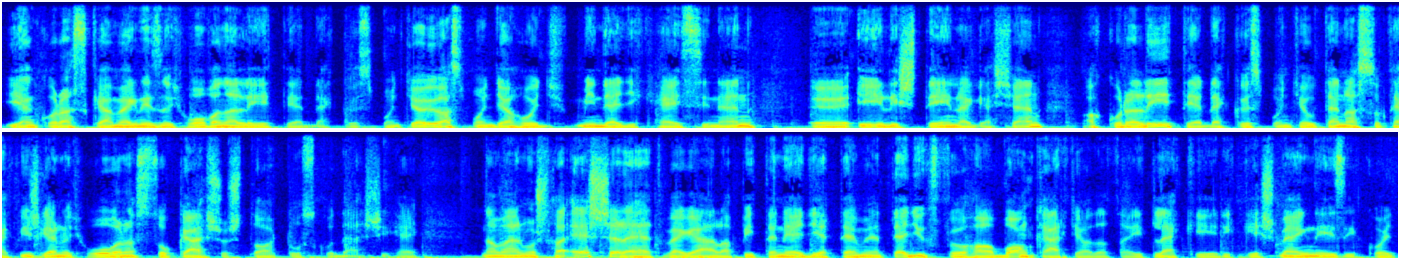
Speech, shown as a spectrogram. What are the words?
ilyenkor azt kell megnézni, hogy hol van a létérdek központja. Ő azt mondja, hogy mindegyik helyszínen él is ténylegesen, akkor a létérdek központja után azt szokták vizsgálni, hogy hol van a szokásos tartózkodási hely. Na már most, ha ezt se lehet megállapítani egyértelműen, tegyük föl, ha a bankkártya adatait lekérik, és megnézik, hogy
